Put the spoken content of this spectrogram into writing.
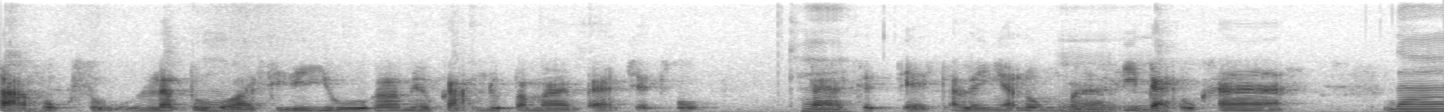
สามหกศูนย์แล้วตัว CDU ก็มีโอกาสหลุดประมาณแปดเจ็ดหกแปค่ะดเจ็ดเจ็ดอะไรเงี้ยลงมาอืมที่แปดหกห้าได้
